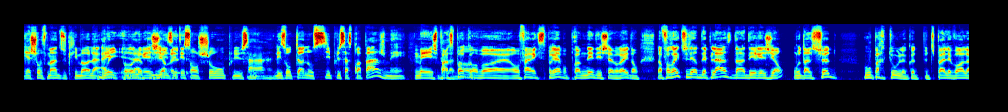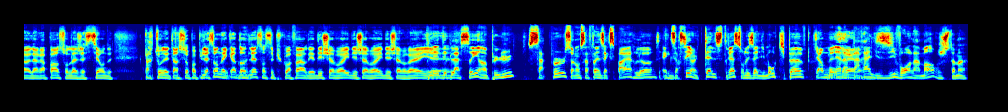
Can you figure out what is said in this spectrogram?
les du climat, là, Oui, aident pas. la là, région- plus les étés sont chauds, plus ça, les automnes aussi, plus ça se propage, mais. Mais je pense pas qu'on va, euh, on faire exprès pour promener des chevreuils. Donc, il faudrait que tu les redéplaces dans des régions ou dans le sud ou partout. Là, tu peux aller voir le, le rapport sur la gestion de partout on est en surpopulation. Dans les cantons de l'Est, on sait plus quoi faire. Il y a des chevreuils, des chevreuils, des chevreuils. Puis les euh, déplacer, en plus, ça peut, selon certains experts, là, exercer un tel stress sur les animaux qui peuvent Qui en mener à la mourraient, là. paralysie, voire la mort, justement.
